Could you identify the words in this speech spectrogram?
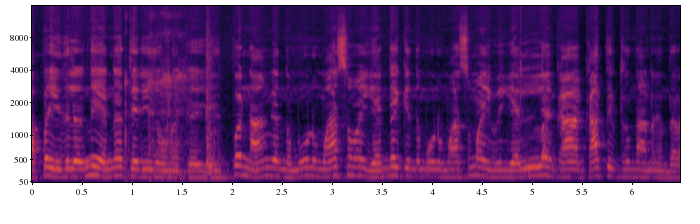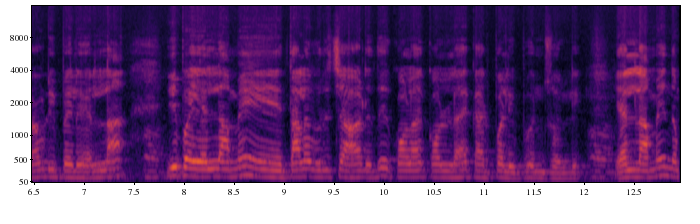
அப்போ இதுலேருந்து என்ன தெரியுது உனக்கு? இப்போ நாங்கள் இந்த மூணு மாதமாக என்றைக்கு இந்த மூணு மாதமாக இவங்க எல்லாம் கா காத்துட்டு இருந்தானுங்க இந்த ரவுடி பயிலு எல்லாம். இப்போ எல்லாமே தலை விரிச்சு ஆடுது. கொலை கொள்ளை கற்பழிப்புன்னு சொல்லி. எல்லாமே இந்த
